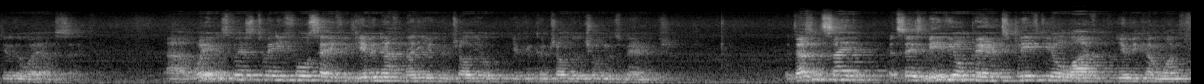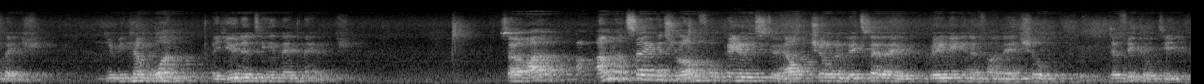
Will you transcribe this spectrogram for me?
do the way I say. Uh, where does verse 24 say if you give enough money, you, control your, you can control your children's marriage? It doesn't say that. It says, leave your parents, cleave to your wife, you become one flesh. You become one, a unity in that marriage. So I, I'm not saying it's wrong for parents to help children, let's say they're really in a financial difficulty,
